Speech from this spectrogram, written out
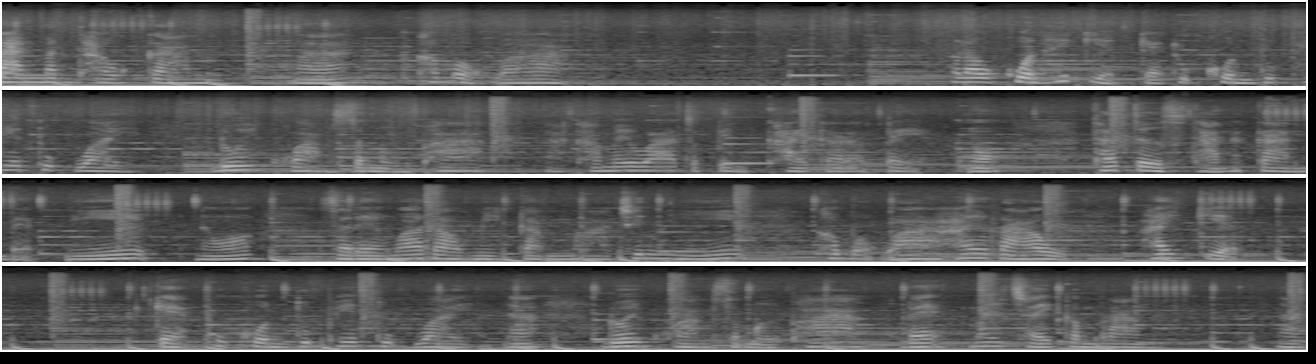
การบรรเทากรรมนะเขาบอกว่า เราควรให้เกียรติแก่ทุกคนทุกเพศทุกวัยด้วยความเสมอภาคนะคะไม่ว่าจะเป็นใครก็แล้วแต่เนาะถ้าเจอสถานการณ์แบบนี้เนาะแสดงว่าเรามีกรรมมาเช่นนี้ เขาบอกว่าให้เราให้เกียรติแก่ผู้คนทุกเพศทุกวัยนะด้วยความเสมอภาคและไม่ใช้กำลังนะ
